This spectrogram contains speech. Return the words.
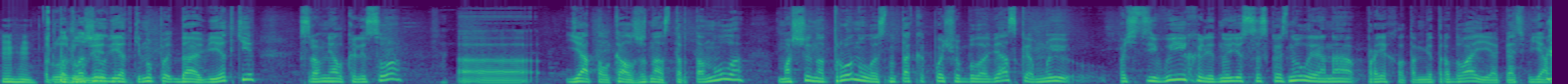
Мгм, подложил веток. ветки. Ну, п- да, ветки, сравнял колесо. Э, Я толкал, жена стартанула. Машина тронулась, но так как почва была вязкая, мы почти выехали, но ее соскользнуло, и она проехала там метра два и опять в яму,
